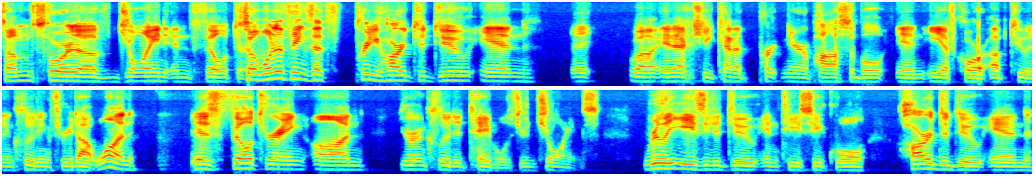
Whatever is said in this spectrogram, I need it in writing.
some sort of join and filter. So one of the things that's pretty hard to do in eh, well, and actually kind of pert near impossible in EF Core up to and including 3.1 is filtering on your included tables, your joins. Really easy to do in T-SQL, hard to do in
